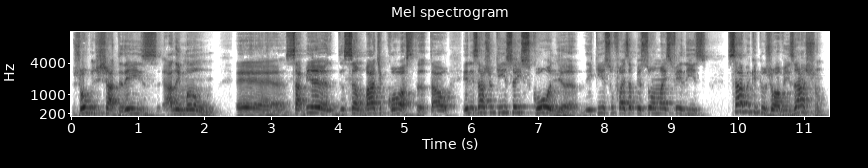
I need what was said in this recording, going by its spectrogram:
jogo de xadrez alemão, é, saber sambar de costa, tal. Eles acham que isso é escolha e que isso faz a pessoa mais feliz. Sabe o que, que os jovens acham?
